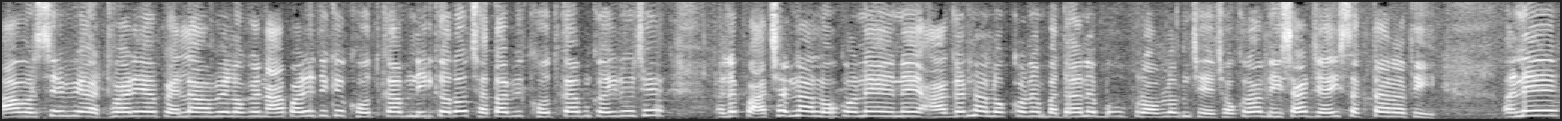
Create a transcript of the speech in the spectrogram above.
આ વર્ષે બી અઠવાડિયે પહેલાં અમે લોકો ના પાડી હતી કે ખોદકામ નહીં કરો છતાં બી ખોદકામ કર્યું છે એટલે પાછળના લોકોને અને આગળના લોકોને બધાને બહુ પ્રોબ્લેમ છે છોકરા નિશાળ જઈ શકતા નથી અને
